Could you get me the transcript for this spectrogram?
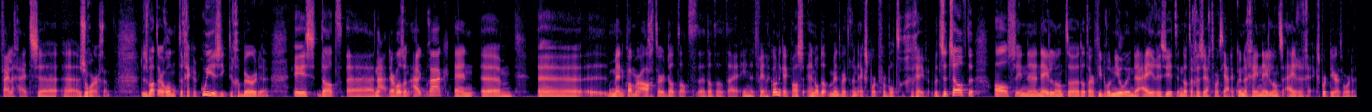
veiligheidszorgen. Uh, dus wat er rond de gekke koeienziekte gebeurde, is dat, nou, er was een uitbraak en um, uh, men kwam erachter dat dat, uh, dat dat in het Verenigd Koninkrijk was. En op dat moment werd er een exportverbod gegeven. Het is hetzelfde als in Nederland dat er fibronil in de eieren zit. En dat er gezegd wordt, ja, er kunnen geen Nederlandse eieren geëxporteerd worden.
